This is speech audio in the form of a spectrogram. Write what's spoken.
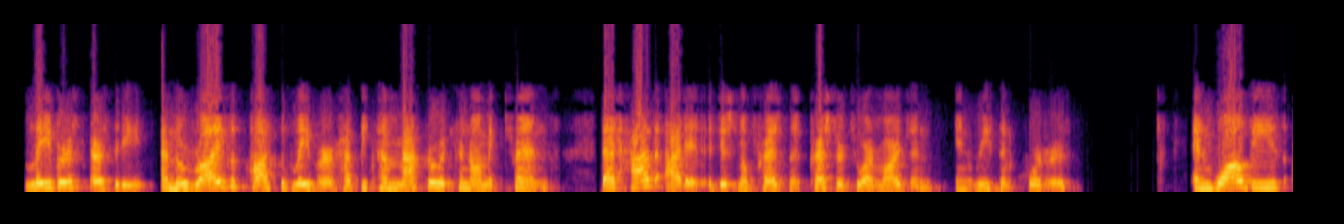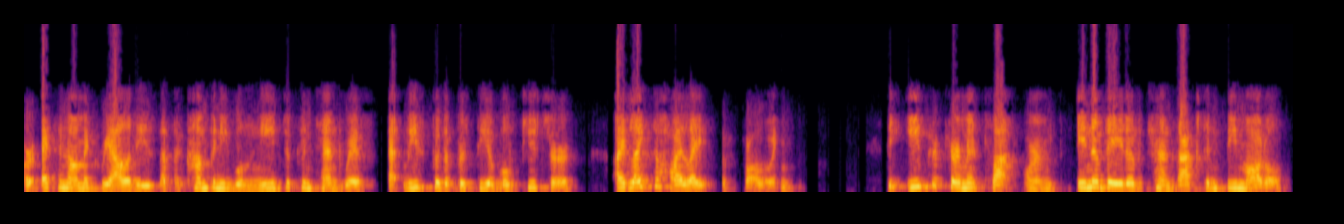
labor scarcity, and the rise of cost of labor have become macroeconomic trends that have added additional pressure to our margins in recent quarters. And while these are economic realities that the company will need to contend with, at least for the foreseeable future, I'd like to highlight the following. The eProcurement platform's innovative transaction fee model,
